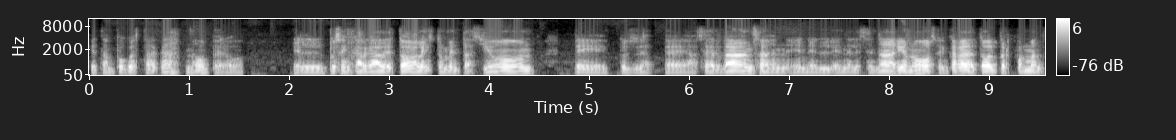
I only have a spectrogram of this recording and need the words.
que tampoco está acá, ¿no? Pero él pues se encarga de toda la instrumentación, de, pues, de, hacer danza en, en el, en el escenario, ¿no? O se encarga de todo el performance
